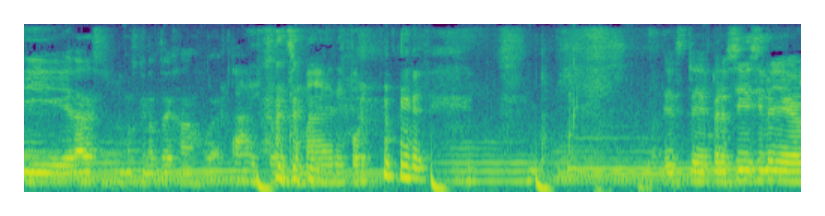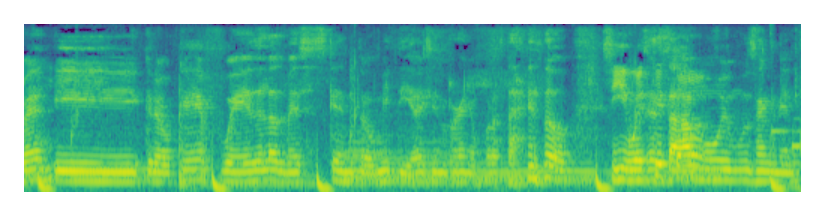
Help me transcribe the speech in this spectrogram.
Y era de esos primos que no te dejaban jugar. Ay, hijo de su madre, por Este, pero sí, sí lo llegué a ver. Y creo que fue de las veces que entró mi tía y se me regañó por estar viendo. Sí, güey, es que estaba muy, muy sangriento.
